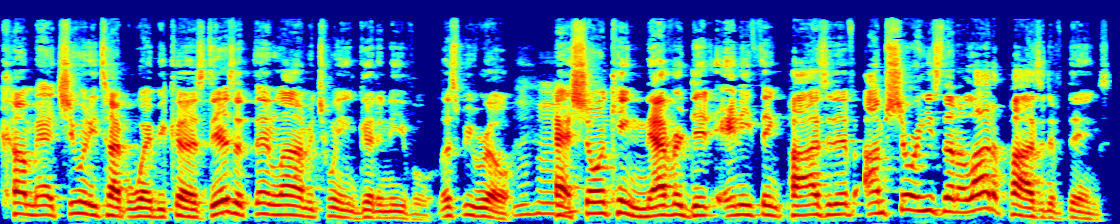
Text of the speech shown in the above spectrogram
come at you any type of way because there's a thin line between good and evil. Let's be real. Mhm. Had Shaun King never did anything positive, I'm sure he's done a lot of positive things.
